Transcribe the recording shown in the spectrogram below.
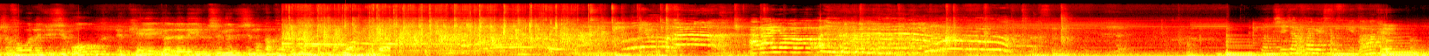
좀 성원해 주시고 이렇게 열렬히 좀 즐겨주시면 감사드리겠습니다. 고맙습니다. 시작하겠습니다. 네.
